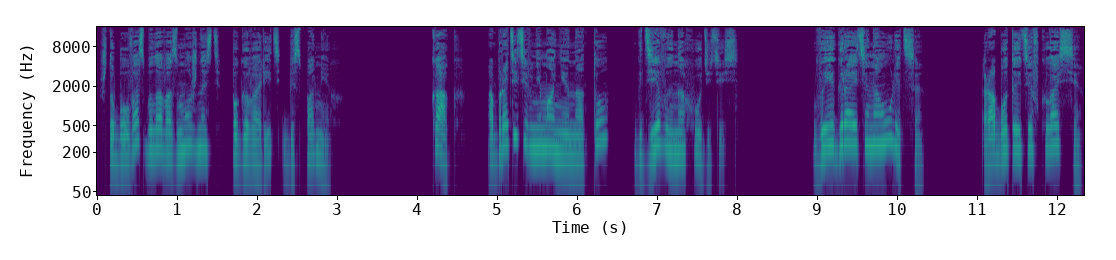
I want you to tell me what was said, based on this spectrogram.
Чтобы у вас была возможность поговорить без помех. Как? Обратите внимание на то, где вы находитесь. Вы играете на улице? Работаете в классе?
